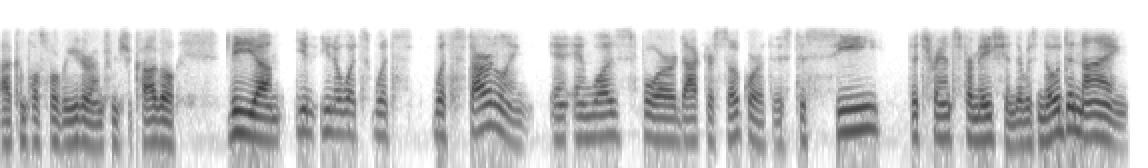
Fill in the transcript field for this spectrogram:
uh, compulsive reader. I'm from Chicago. The um, you, you know what's what's what's startling and, and was for Dr. Silkworth is to see the transformation. There was no denying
